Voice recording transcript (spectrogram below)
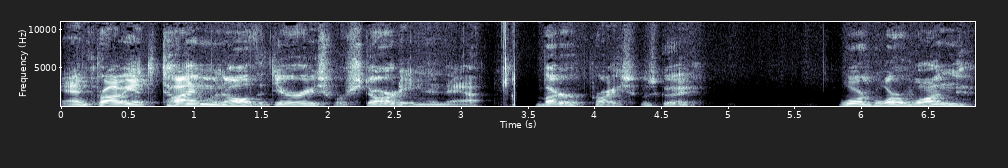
And probably at the time when all the dairies were starting in that, butter price was good. World War One,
